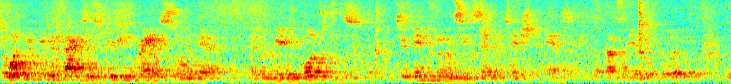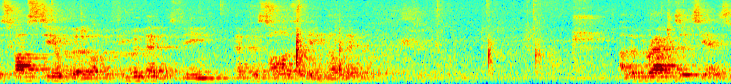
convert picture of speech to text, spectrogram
So what would be the factors you can brainstorm here that would be important to influencing sedimentation? Yes? Viscosity of the fluid. Viscosity of the, of the fluid that is being, that the solids are being held in. Other parameters, yes?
